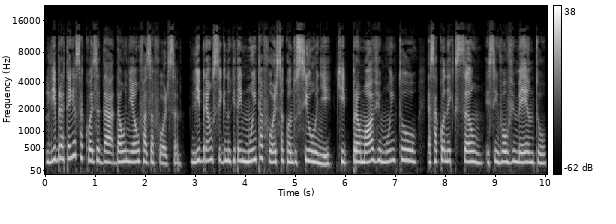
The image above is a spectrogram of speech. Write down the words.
Libra tem essa coisa da, da união faz a força. Libra é um signo que tem muita força quando se une, que promove muito essa conexão, esse envolvimento,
